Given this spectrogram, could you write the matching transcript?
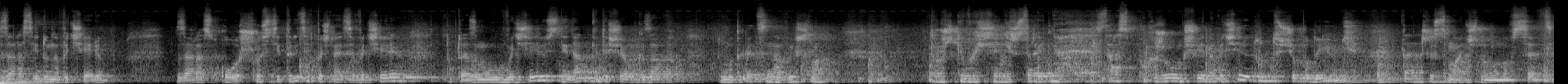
Зараз іду на вечерю. Зараз о 6.30 починається вечеря. Тобто я замовив вечерю, сніданки, те, що я вам казав. Тому така ціна вийшла трошки вища, ніж середня. Зараз покажу вам, що є на вечерю тут, що подають, та чи смачно воно все це.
